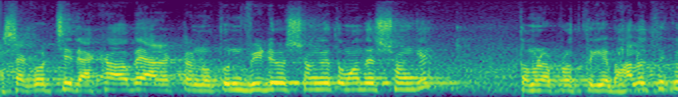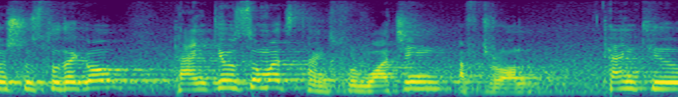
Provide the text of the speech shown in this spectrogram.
আশা করছি দেখা হবে আর একটা নতুন ভিডিওর সঙ্গে তোমাদের সঙ্গে। তোমরা প্রত্যেকে ভালো থেকো, সুস্থ থেকো। Thank you so much thanks for watching after all thank you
